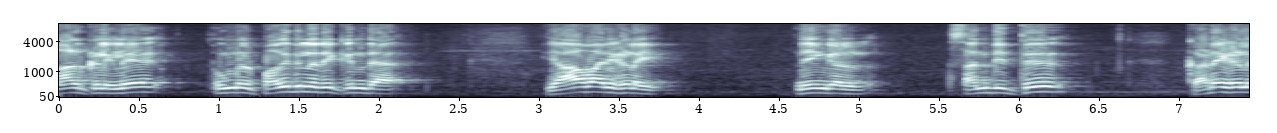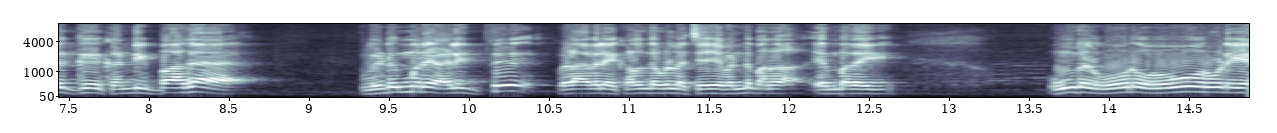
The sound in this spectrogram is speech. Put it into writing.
நாட்களிலே உங்கள் பகுதியில் இருக்கின்ற வியாபாரிகளை நீங்கள் சந்தித்து கடைகளுக்கு கண்டிப்பாக விடுமுறை அளித்து விழாவிலே கலந்து கொள்ள செய்ய வேண்டும் என்பதை உங்கள் ஒவ்வொரு ஒவ்வொருடைய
